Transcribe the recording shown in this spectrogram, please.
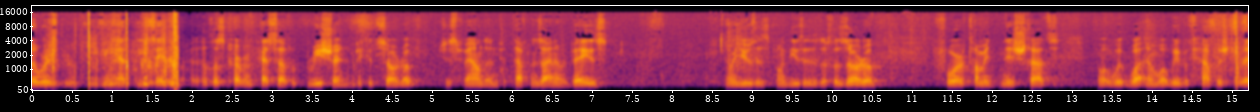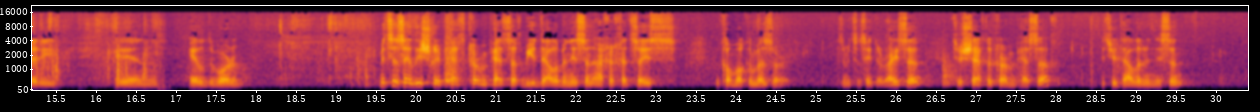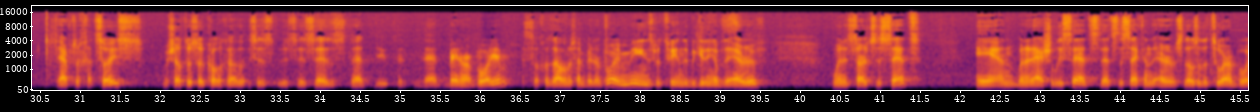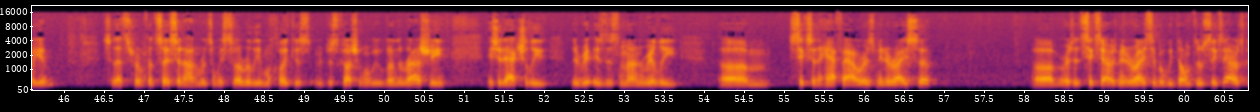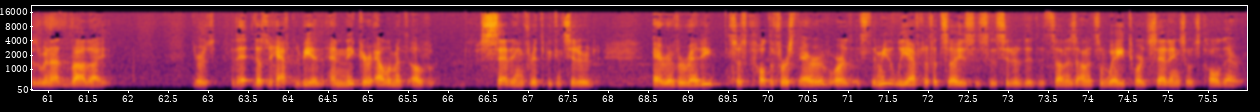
So we're looking at the Seder Hilchos Korban Pesach Rishon Bikitsoro, which is found in Tafn Zayin Beis, and we use this, going to use it as a chazorah for Tamid Nishchat, and what we've accomplished already in El Devorim. Mitzvah say Lishchay Korban Pesach b'Yudal b'Nisan Acher Chatzois v'Kol Mokum Bazor. It's a mitzvah the Raisa to Shech the Korban Pesach. It's Yudal after Chatzois. It says, it says that that Ben Arboyim, so Chazal Mashem Ben Arboyim means between the beginning of the Erev, when it starts to set, and when it actually sets, that's the second Erev. So those are the two Arboyim. So that's from Chatzois and onwards. And we saw really a machlokes discussion when we learned the Rashi. It actually is this man really um, six and a half hours midiraisa, um, or is it six hours midiraisa? But we don't do six hours because we're not vadai. There's, does there have to be a, a nicker element of setting for it to be considered Erev already? So it's called the first Erev, or it's immediately after Chatzos, it's considered that the sun is on its way towards setting, so it's called Erev.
